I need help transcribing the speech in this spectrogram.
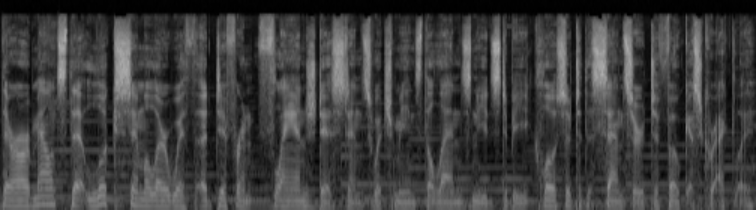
There are mounts that look similar with a different flange distance, which means the lens needs to be closer to the sensor to focus correctly.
